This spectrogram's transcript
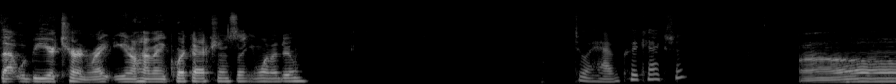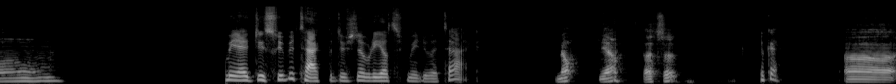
that would be your turn, right? You don't have any quick actions that you want to do? Do I have a quick action? Um, I mean I do sweep attack, but there's nobody else for me to attack. nope. Yeah, that's it. Okay. Uh,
